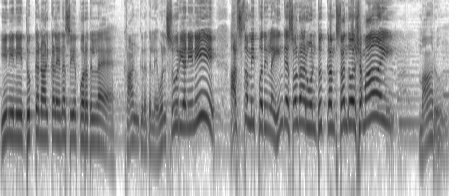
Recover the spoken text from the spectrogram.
இனி நீ துக்க நாட்களை என்ன செய்ய போறதில்லை? காண்கிறதில்லை. உன் சூரியன் இனி அஸ்தமிப்பதில்லை. இங்க சொல்றார் உன் துக்கம் சந்தோஷமாய் மாறும்.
